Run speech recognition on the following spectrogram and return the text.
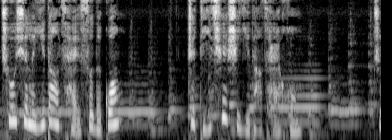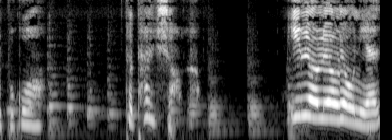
出现了一道彩色的光，这的确是一道彩虹，只不过它太小了。一六六六年，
